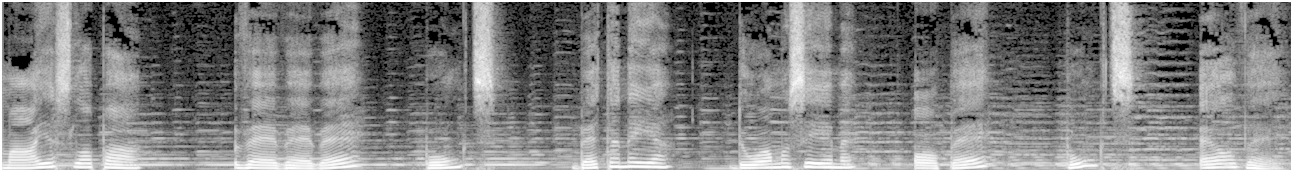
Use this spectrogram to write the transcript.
mājaslapā www.betanija Elbe.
